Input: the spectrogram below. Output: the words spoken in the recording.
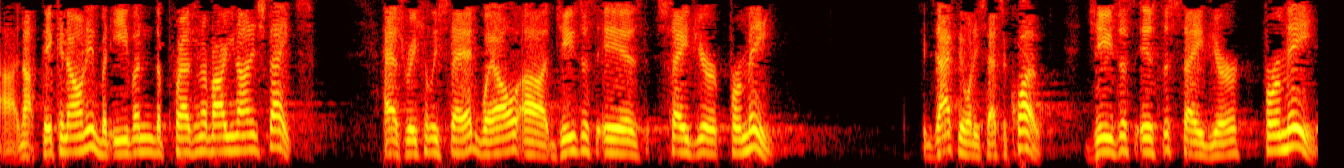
Uh, not picking on him, but even the President of our United States has recently said, well, uh, Jesus is Savior for me. Exactly what he said. It's a quote. Jesus is the Savior for me.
